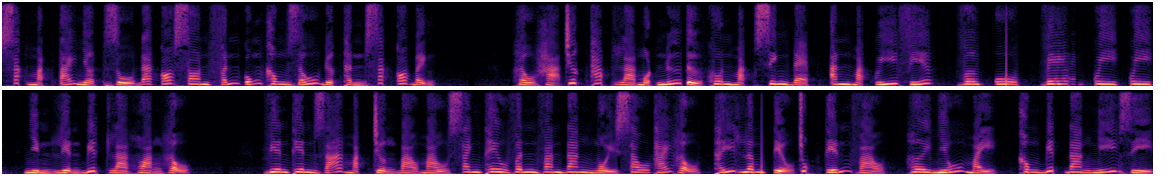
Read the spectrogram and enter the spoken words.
sắc mặt tái nhợt dù đã có son phấn cũng không giấu được thần sắc có bệnh. Hầu hạ trước tháp là một nữ tử khuôn mặt xinh đẹp, ăn mặc quý phía, vơ u, v, quy quy, nhìn liền biết là hoàng hậu. Viên thiên giã mặt trường bào màu xanh theo vân văn đang ngồi sau thái hậu, thấy lâm tiểu trúc tiến vào, hơi nhíu mày, không biết đang nghĩ gì.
